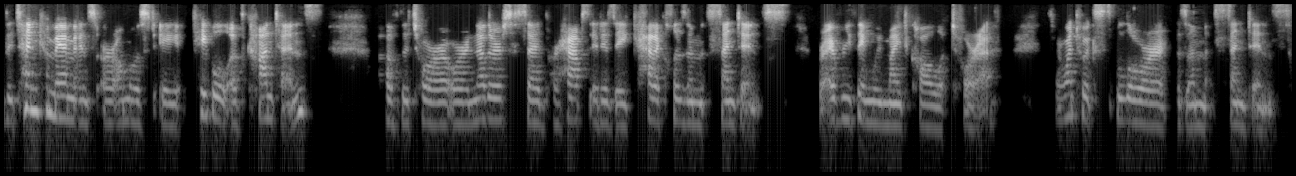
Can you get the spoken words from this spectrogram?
the Ten Commandments are almost a table of contents of the Torah, or another said perhaps it is a cataclysm sentence for everything we might call a Torah. So I want to explore some sentence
